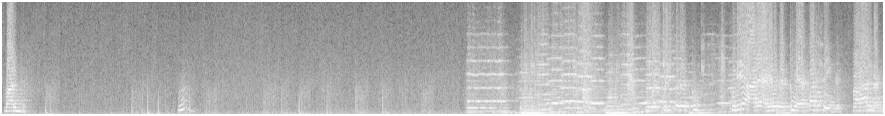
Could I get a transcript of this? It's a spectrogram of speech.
வாருங்கள் ம். குளிப்பதற்கும் புதிய ஆடை அணிவதற்கும் ஏற்பாடு செய்யுங்கள். வாருங்கள்.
